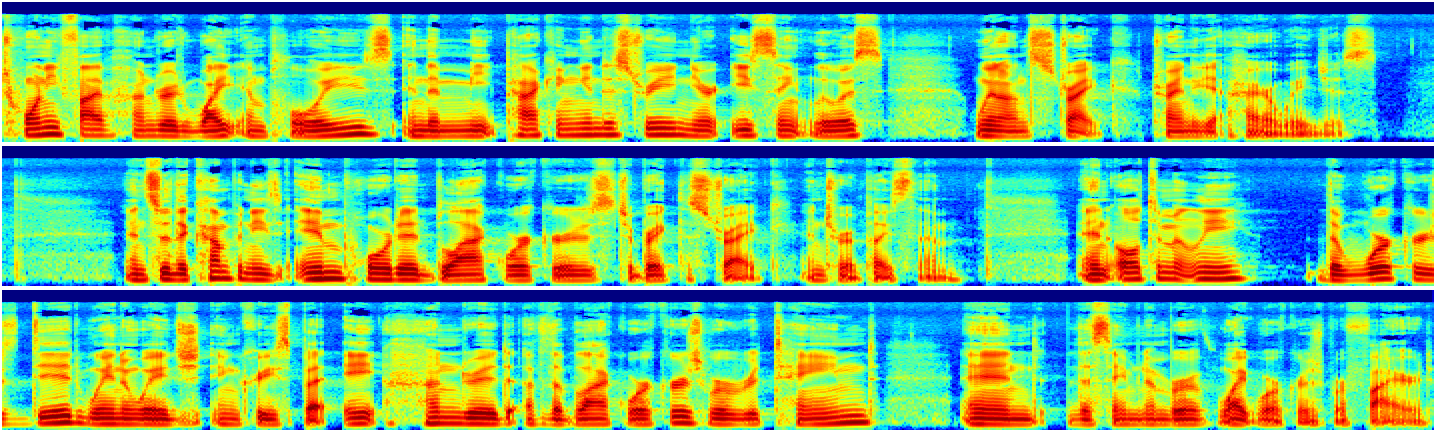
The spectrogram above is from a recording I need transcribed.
2,500 white employees in the meatpacking industry near East St. Louis went on strike trying to get higher wages. And so the companies imported black workers to break the strike and to replace them. And ultimately, the workers did win a wage increase, but 800 of the black workers were retained and the same number of white workers were fired.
